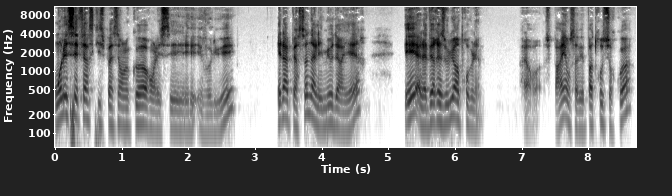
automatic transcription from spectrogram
On laissait faire ce qui se passait dans le corps, on laissait évoluer, et la personne allait mieux derrière, et elle avait résolu un problème. Alors, c'est pareil, on savait pas trop sur quoi,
